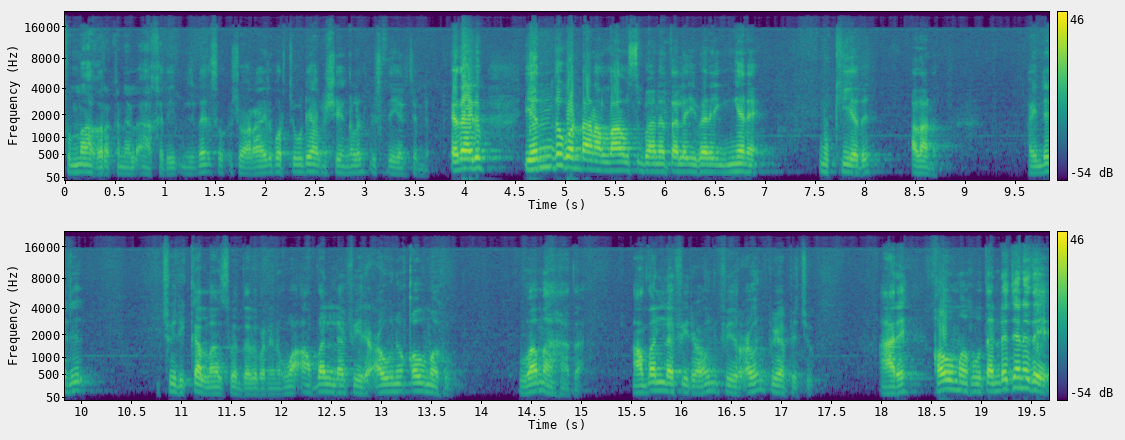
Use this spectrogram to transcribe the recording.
സുമ്മ അഹ്റഖ്നൽ ആഖരി ഇതിന്റെ ഷൊറായിൽ കുറച്ചുകൂടി ആ വിഷയങ്ങൾ വിശദീകരിച്ചിട്ടുണ്ട്. ഏതായാലും എന്തുകൊണ്ടാണ് അള്ളാഹു സുബാന തല ഇവരെ ഇങ്ങനെ മുക്കിയത്? അതാണ്. അതിന്റെ ഒരു ചുരുക്കം അള്ളാഹു സുബ്ഹാനഹു തല പറയുന്നത് അതല്ല ഫിർ ഖൗമഹു വമഹദ അതല്ല ഫിറൗൻ ഫിറൗൻ പിഴപ്പിച്ചു. ആരെ? കൗമഹു തന്റെ ജനതയെ.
